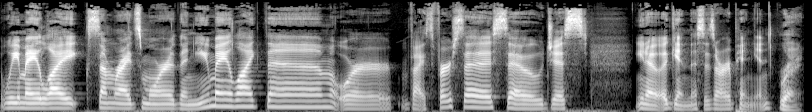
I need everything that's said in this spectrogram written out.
We may like some rides more than you may like them, or vice versa. So just, you know, again, this is our opinion. Right.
